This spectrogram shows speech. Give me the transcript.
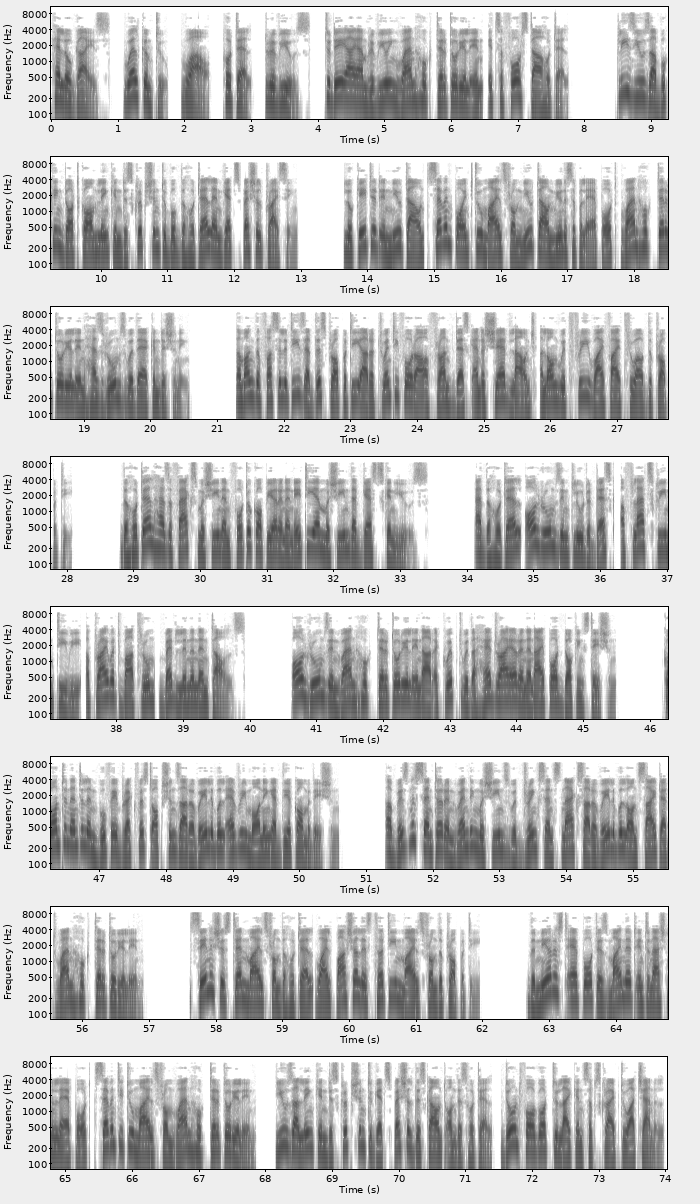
Hello guys. Welcome to Wow Hotel Reviews. Today I am reviewing Van Hook Territorial Inn. It's a 4-star hotel. Please use our booking.com link in description to book the hotel and get special pricing. Located in New Town, 7.2 miles from New Town Municipal Airport, Van Hook Territorial Inn has rooms with air conditioning. Among the facilities at this property are a 24-hour front desk and a shared lounge, along with free Wi-Fi throughout the property. The hotel has a fax machine and photocopier and an ATM machine that guests can use. At the hotel, all rooms include a desk, a flat screen TV, a private bathroom, bed linen, and towels. All rooms in Van Hook Territorial Inn are equipped with a hairdryer and an iPod docking station. Continental and buffet breakfast options are available every morning at the accommodation. A business center and vending machines with drinks and snacks are available on site at Van Hook Territorial Inn. Sanish is 10 miles from the hotel, while Parshall is 13 miles from the property. The nearest airport is Minot International Airport, 72 miles from Van Hook Territorial Inn. Use our link in description to get special discount on this hotel. Don't forget to like and subscribe to our channel.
